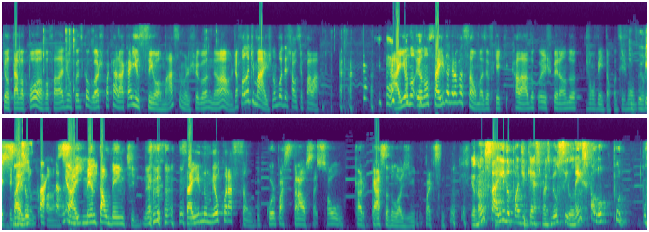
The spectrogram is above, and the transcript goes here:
que eu tava, pô, vou falar de uma coisa que eu gosto pra caraca. Aí o senhor Máximo chegou, não, já falou demais, não vou deixar você falar. Aí eu não, eu não saí da gravação, mas eu fiquei calado esperando. Vamos ver então, quando vocês vão Tipo, eu perceber saí- eu. Sair mentalmente, né? Saí no meu coração. O corpo astral sai, só o carcaça do Lojinha participando. Eu não saí do podcast, mas meu silêncio falou por, por,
